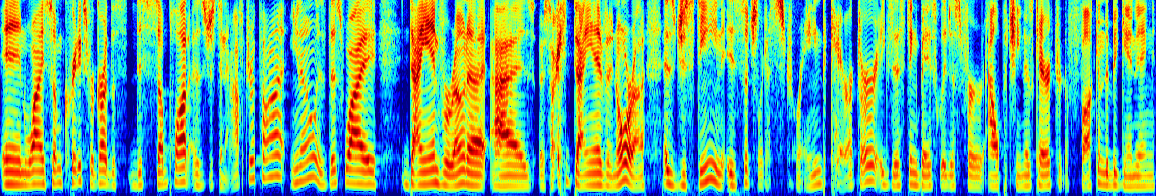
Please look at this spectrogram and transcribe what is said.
and why some critics regard this this subplot as just an afterthought you know? Is this why diane verona as or sorry diane venora as justine is such like a strained character existing basically just for al pacino's character to fuck in the beginning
